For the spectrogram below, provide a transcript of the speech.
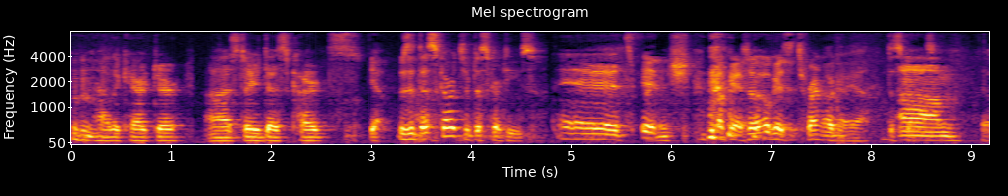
and how the character uh, studied Descartes. yeah, is it Descartes or Descartes? It's French. Okay, so okay, so it's French. Okay, yeah, Descartes. Um, Yeah.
